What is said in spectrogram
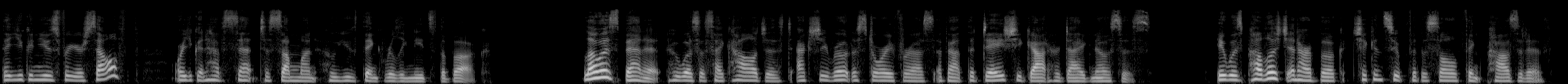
that you can use for yourself or you can have sent to someone who you think really needs the book. Lois Bennett, who was a psychologist, actually wrote a story for us about the day she got her diagnosis. It was published in our book, Chicken Soup for the Soul Think Positive.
